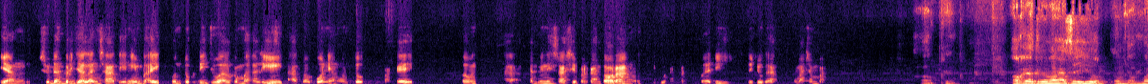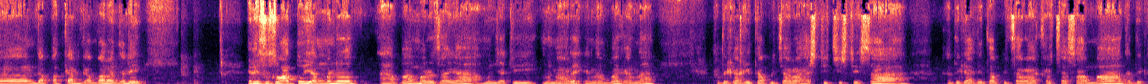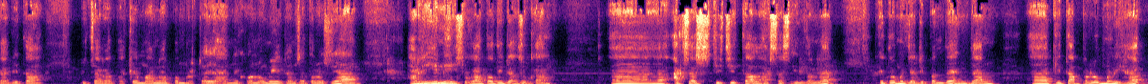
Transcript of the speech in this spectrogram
yang sudah berjalan saat ini baik untuk dijual kembali ataupun yang untuk pakai uh, administrasi perkantoran untuk digunakan pribadi itu juga macam Pak. Oke. Oke, terima kasih Yud untuk mendapatkan gambaran. Jadi ini sesuatu yang menurut apa menurut saya menjadi menarik. Kenapa? Karena ketika kita bicara SDGs desa, ketika kita bicara kerjasama, ketika kita bicara bagaimana pemberdayaan ekonomi dan seterusnya, hari ini suka atau tidak suka, eh, akses digital, akses internet itu menjadi penting dan Eh, kita perlu melihat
